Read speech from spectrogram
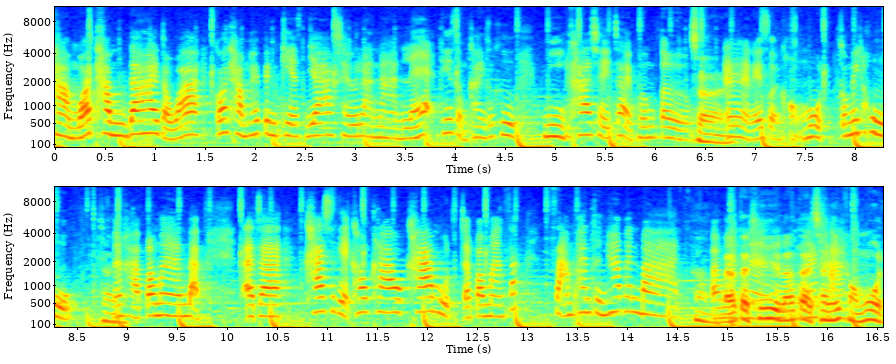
ถามว่าทำได้แต่ว่าก็ทำให้เป็นเคสยากใช้เวลานานและที่สำคัญก็คือมีค่าใช้จ่ายเพิ่มเติมใช่อ่าในส่วนของหมุดก็ไม่ถูกใช่นะคะ ประมาณแบบอาจจะค่าเฉลี่ยคร่าวๆ ค่าหมุดจะประมาณสัก 3,000ถึง5,000 บาทอ่าประมาณแล้วแต่ที่นั้นแล้วแต่นะคะชนิดของหมุด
